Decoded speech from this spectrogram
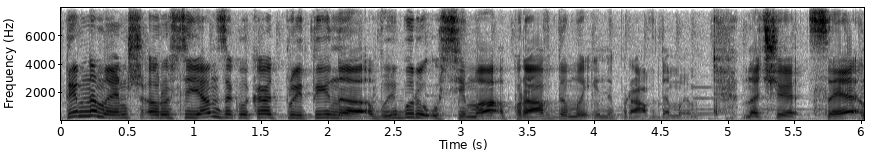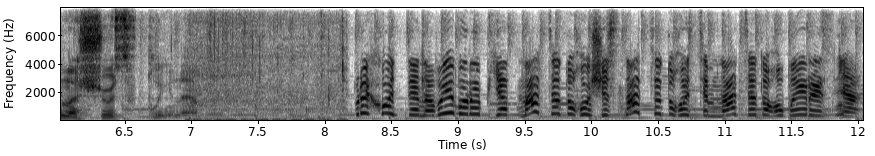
Тим не менш, росіян закликають прийти на вибори усіма правдами і неправдами, наче це на щось вплине. Приходьте на вибори 15, 16, 17 березня.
